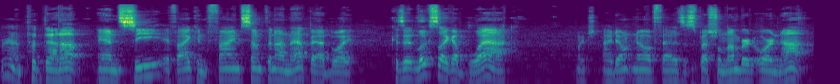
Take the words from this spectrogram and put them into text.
We're going to put that up and see if I can find something on that bad boy. Because it looks like a black which I don't know if that is a special numbered or not.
